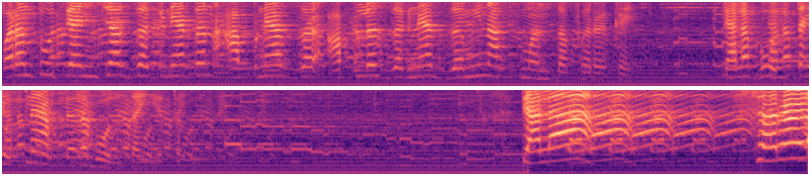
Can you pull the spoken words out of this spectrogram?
परंतु त्यांच्या जगण्यात आपल्या ज- आपलं जगण्यात जमीन आसमानचा फरक आहे. त्याला बोलता येत नाही आपल्याला बोलता येत सरळ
